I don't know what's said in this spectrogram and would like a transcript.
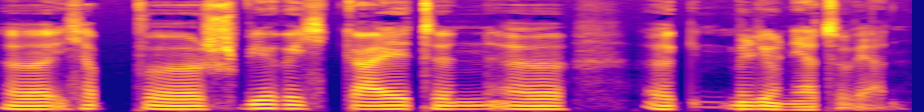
äh, ich habe äh, Schwierigkeiten, äh, äh, Millionär zu werden.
